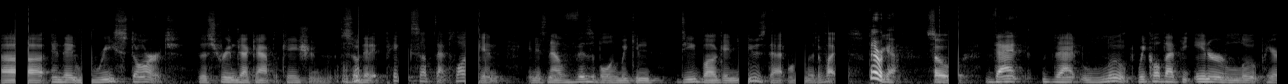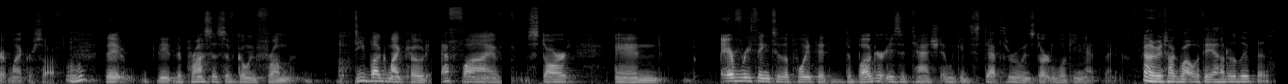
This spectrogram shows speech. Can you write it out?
Uh, and then restart the Stream Deck application so Mm-hmm. that it picks up that plugin and is now visible, and we can debug and use that on the device. There we go. So that that loop, we call that the inner loop here at Microsoft. Mm-hmm. The, the the process of going from debug my code, F5, start, and everything to the point that the debugger is attached and we can step through and start looking at things. Now, we talk about what the outer loop is.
